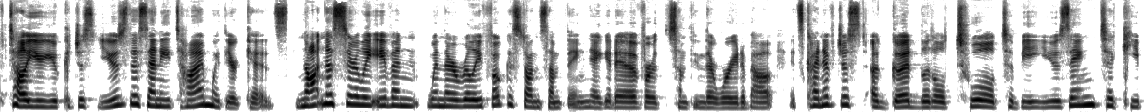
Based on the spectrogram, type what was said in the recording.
of tell you you could just use this anytime with your kids, not necessarily even when they're really focused on something negative or something they're worried about. It's kind of just a good little tool to be using to keep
